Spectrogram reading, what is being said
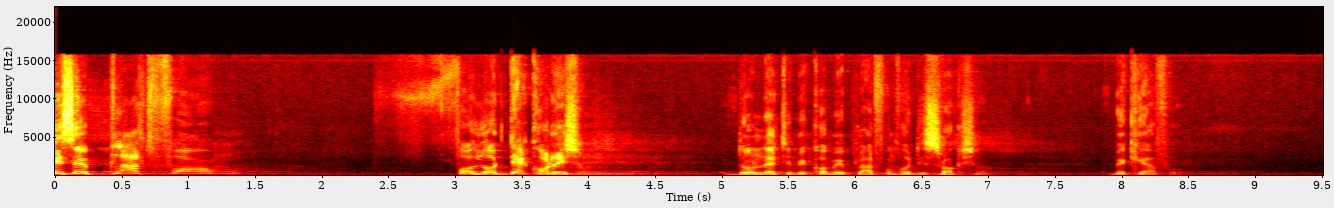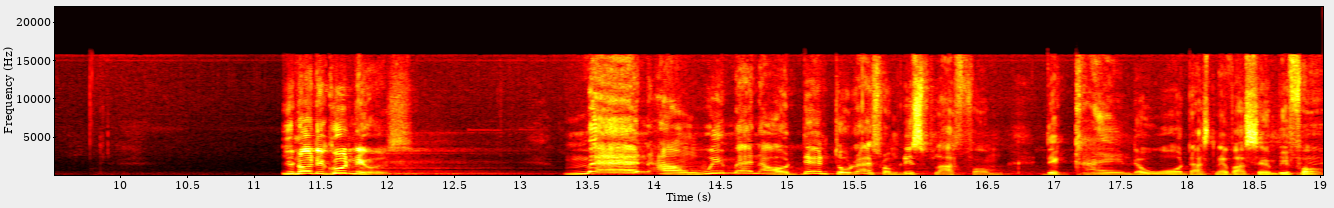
It's a platform for your decoration. Don't let it become a platform for destruction. Be careful. You know the good news? Men and women are ordained to rise from this platform the kind the world has never seen before.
